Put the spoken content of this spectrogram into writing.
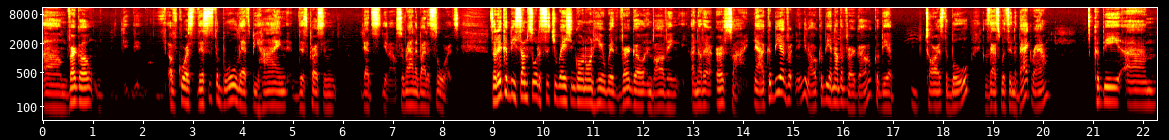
Um, Virgo, of course, this is the bull that's behind this person that's you know surrounded by the swords. So there could be some sort of situation going on here with Virgo involving another Earth sign. Now it could be a you know it could be another Virgo, it could be a Taurus the bull because that's what's in the background could be um,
